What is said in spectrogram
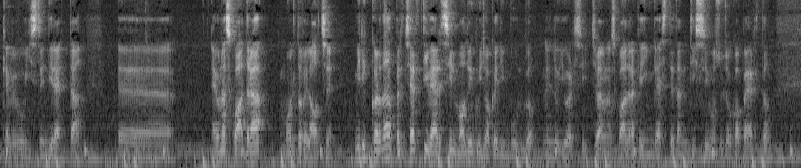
che avevo visto in diretta. Eh, è una squadra molto veloce. Mi ricorda per certi versi il modo in cui gioca Edimburgo nello URC, cioè una squadra che investe tantissimo sul gioco aperto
